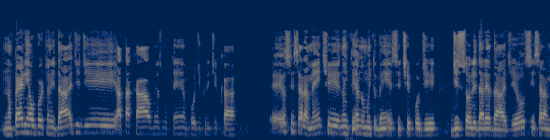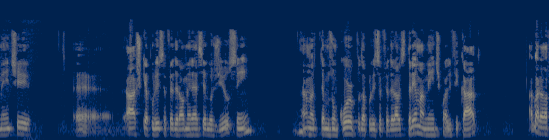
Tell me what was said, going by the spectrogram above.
não perdem a oportunidade de atacar ao mesmo tempo ou de criticar. Eu, sinceramente, não entendo muito bem esse tipo de, de solidariedade. Eu, sinceramente, é, acho que a Polícia Federal merece elogios, sim. Né? Nós temos um corpo da Polícia Federal extremamente qualificado. Agora, ela,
